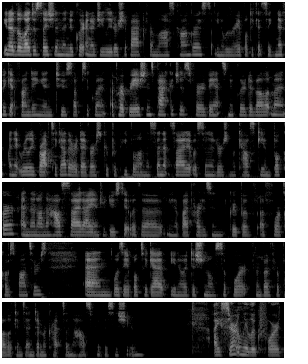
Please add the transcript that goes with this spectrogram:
you know, the legislation, the Nuclear Energy Leadership Act from last Congress, you know, we were able to get significant funding in two subsequent appropriations packages for advanced nuclear development. And it really brought together a diverse group of people. On the Senate side, it was Senators Murkowski and Booker. And then on the House side, I introduced it with a you know bipartisan group of, of four co-sponsors, and was able to get you know additional support from both Republicans and Democrats in the House for this issue. I certainly look forward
